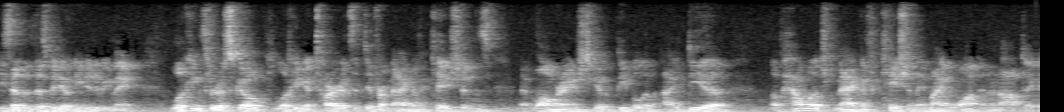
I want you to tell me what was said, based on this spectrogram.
He said that this video needed to be made. Looking through a scope, looking at targets at different magnifications at long range to give people an idea of how much magnification they might want in an optic.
